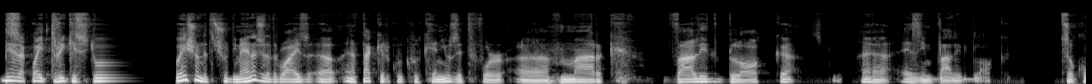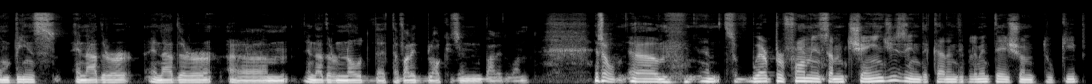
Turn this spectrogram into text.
this is a quite tricky situation that should be managed. Otherwise uh, an attacker could, could, can use it for uh, mark valid block uh, as invalid block so convince another another um, another node that a valid block is an invalid one. And so, um, and so we're performing some changes in the current implementation to keep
